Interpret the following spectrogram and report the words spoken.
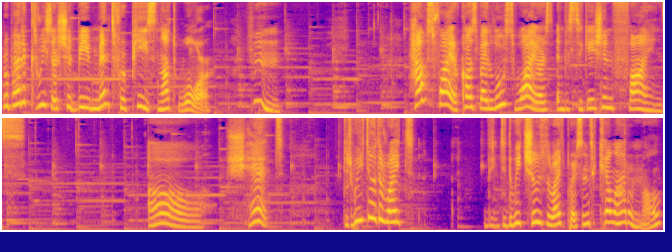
Robotic research should be meant for peace, not war. Hmm. House fire caused by loose wires. Investigation finds. Oh, shit. Did we do the right. Did we choose the right person to kill? I don't know.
